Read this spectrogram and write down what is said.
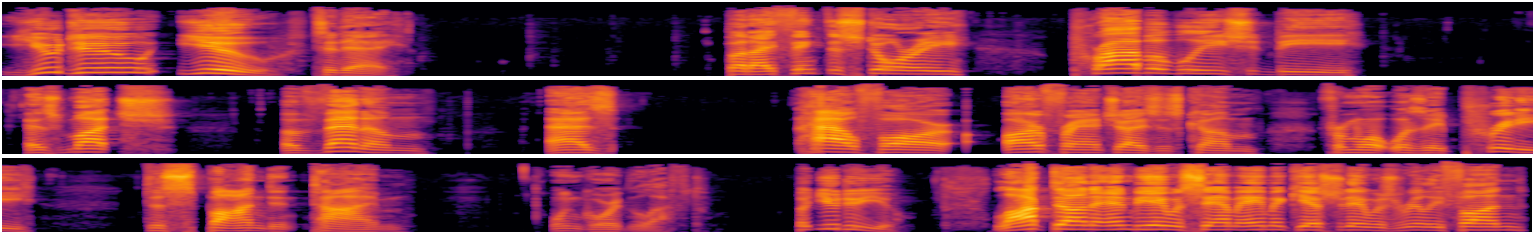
You do you today. But I think the story probably should be as much a venom as how far our franchise has come from what was a pretty despondent time when Gordon left. But you do you. Locked on NBA with Sam Amick yesterday was really fun.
